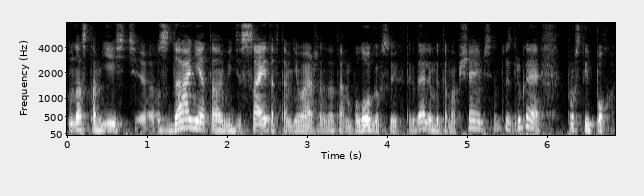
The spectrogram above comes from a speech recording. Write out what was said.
у нас там есть э, здания, там в виде сайтов, там неважно, да, там блогов своих и так далее, мы там общаемся, ну, то есть другая просто эпоха.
